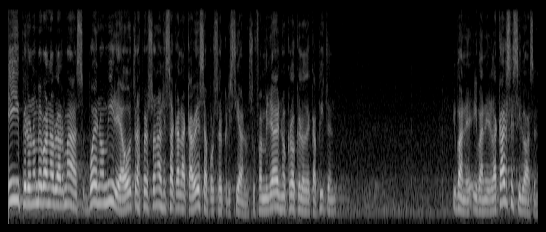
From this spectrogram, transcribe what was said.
Y, pero no me van a hablar más. Bueno, mire, a otras personas le sacan la cabeza por ser cristiano. Sus familiares no creo que lo decapiten. Y van, y van a ir a la cárcel si lo hacen.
